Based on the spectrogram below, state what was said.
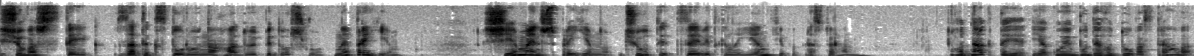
що ваш стейк за текстурою нагадує підошву, неприємно. Ще менш приємно чути це від клієнтів ресторану. Однак те, якою буде готова страва,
